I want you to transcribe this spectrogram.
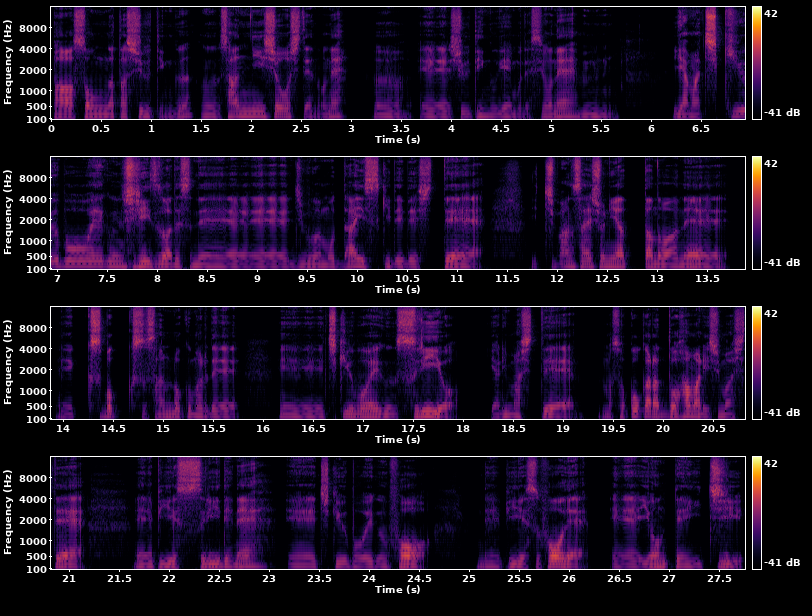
パーソン型シューティング、うん、3人称視点のね、うん、えー、シューティングゲームですよね。うん。いや、まあ、地球防衛軍シリーズはですね、えー、自分はもう大好きででして、一番最初にやったのはね、Xbox 360で、えー、地球防衛軍3をやりまして、まあ、そこからドハマりしまして、えー、PS3 でね、えー、地球防衛軍4、で、PS4 で、えー、4.1、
